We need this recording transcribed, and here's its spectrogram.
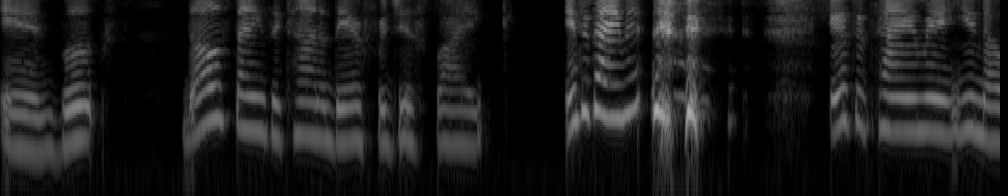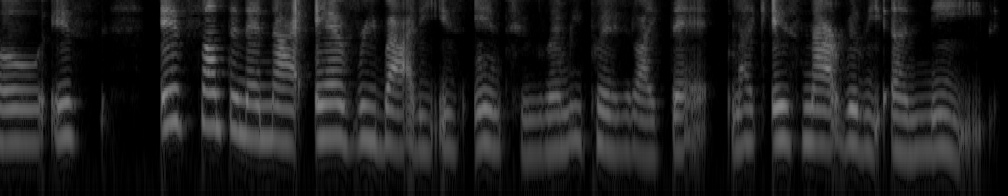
and books, those things are kind of there for just like entertainment. entertainment, you know, it's it's something that not everybody is into. Let me put it like that. Like it's not really a need.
